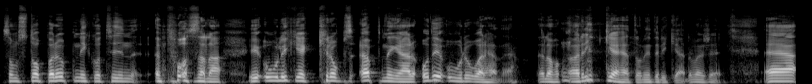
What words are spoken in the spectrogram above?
som stoppar upp nikotinpåsarna i olika kroppsöppningar, och det oroar henne. Eller Ricke hette hon, inte Rickard. Det var en tjej. Eh,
